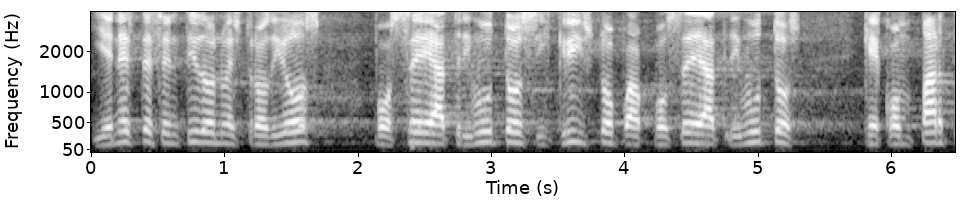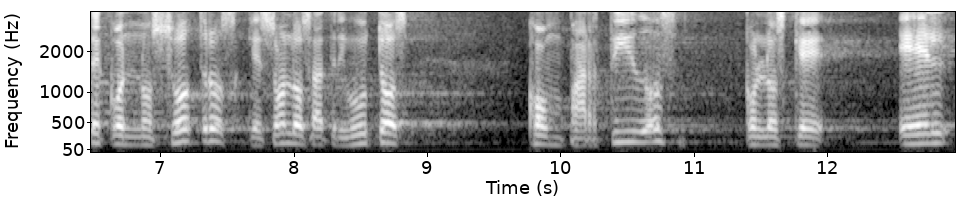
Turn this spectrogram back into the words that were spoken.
Y en este sentido nuestro Dios posee atributos y Cristo posee atributos que comparte con nosotros, que son los atributos compartidos con los que Él,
